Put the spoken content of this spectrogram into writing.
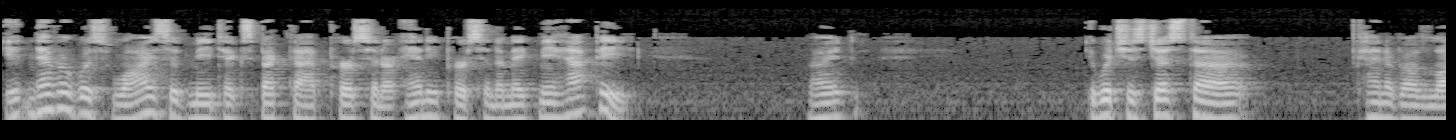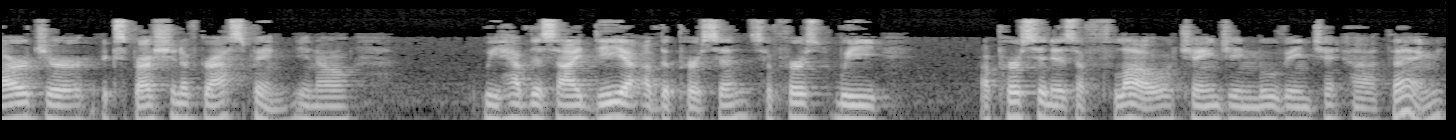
it never was wise of me to expect that person or any person to make me happy. Right? Which is just a kind of a larger expression of grasping, you know. We have this idea of the person. So first we, a person is a flow, changing, moving uh, thing,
